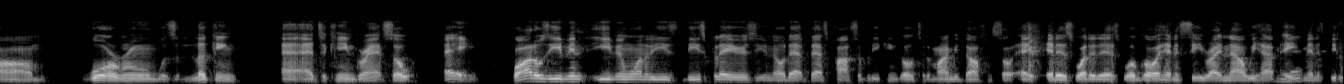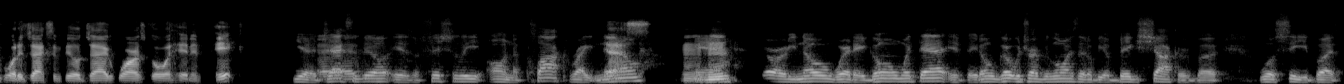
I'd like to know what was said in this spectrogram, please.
um, war room was looking at, at Jakeem Grant. So hey, Waddle's even even one of these these players, you know, that that's possibly can go to the Miami Dolphins. So hey, it is what it is. We'll go ahead and see right now. We have eight minutes before the Jacksonville Jaguars go ahead and pick. Yeah, Jacksonville is officially on the clock right now. Yes. Mm-hmm. And we already know where they're going with that. If they don't go with Trevor Lawrence, that'll be a big shocker, but we'll see. But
